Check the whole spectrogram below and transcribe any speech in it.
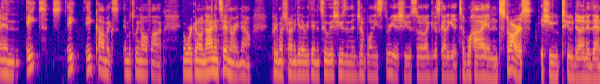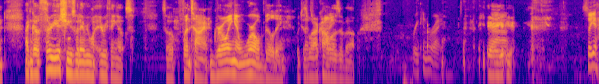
and eight, eight, eight comics in between all five. We're working on nine and ten right now. Pretty much trying to get everything to two issues and then jump on these three issues. So I just got to get Temple High and Stars issue two done, and then I can go three issues with everyone, everything else. So fun time, growing and world building, which is That's what our combo right. is about. Freaking right. Yeah, yeah, Um, yeah. So yeah,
